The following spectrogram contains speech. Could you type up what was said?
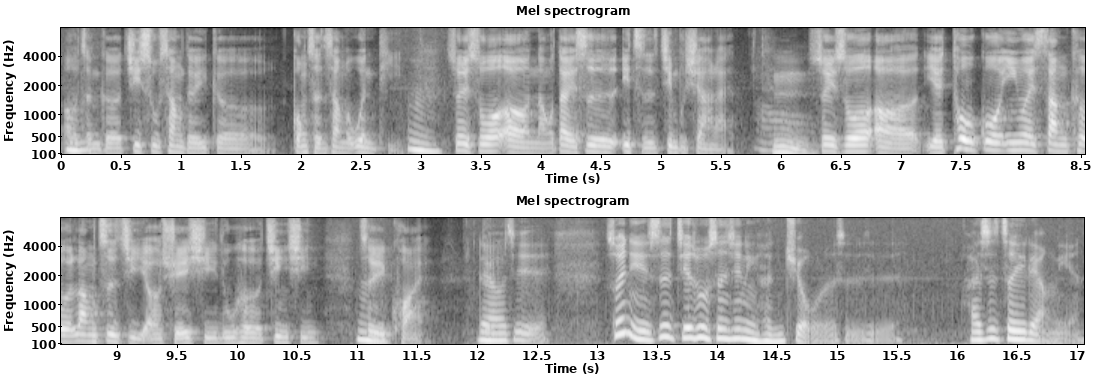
呃整个技术上的一个工程上的问题。嗯，所以说呃脑袋是一直静不下来。嗯，所以说呃也透过因为上课让自己呃学习如何静心这一块。嗯、了解，所以你是接触身心灵很久了，是不是？还是这一两年，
